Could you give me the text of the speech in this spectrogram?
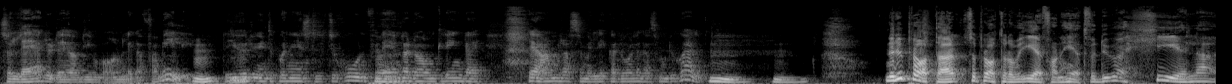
så lär du dig av din vanliga familj. Det gör du ju inte på en institution för det enda du har omkring dig det är andra som är lika dåliga som du själv. När du pratar så pratar du om erfarenhet. För du har hela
